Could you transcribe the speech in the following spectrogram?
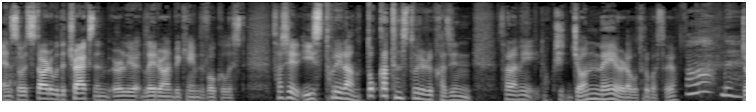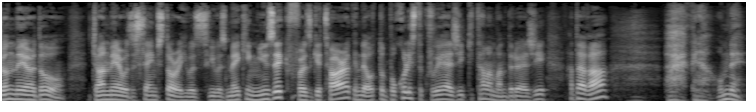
and so it started with the tracks, and earlier later on became the vocalist. 사실 이 스토리랑 똑같은 스토리를 가진 사람이 혹시 존 메이어라고 들어봤어요? 아, 네. 존 메이어도 John Mayer was the same story. He was he was making music for his guitar. 근데 어떤 보컬리스트 구해야지 기타만 만들어야지 하다가 아 그냥 없네.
